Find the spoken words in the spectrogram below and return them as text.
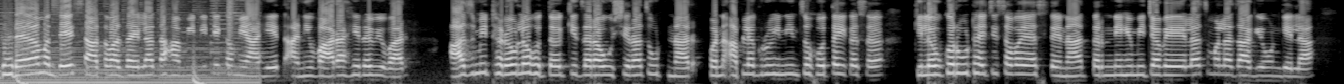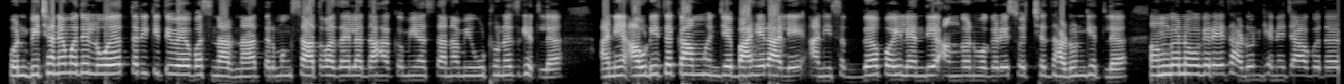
घड्याळामध्ये सात वाजायला दहा मिनिटे कमी आहेत आणि वार आहे रविवार. आज मी ठरवलं होतं की जरा उशिराच उठणार पण आपल्या गृहिणींचं होतंय कसं की लवकर उठायची सवय असते ना तर नेहमीच्या वेळेलाच मला जाग येऊन गेला. पण बिछाण्यामध्ये लोळत तरी किती वेळ बसणार ना तर मग सात वाजायला दहा कमी असताना मी उठूनच घेतलं. आणि आवडीचं काम म्हणजे बाहेर आले आणि सगळं पहिल्यांदा अंगण वगैरे स्वच्छ झाडून घेतलं. अंगण वगैरे झाडून घेण्याच्या अगोदर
